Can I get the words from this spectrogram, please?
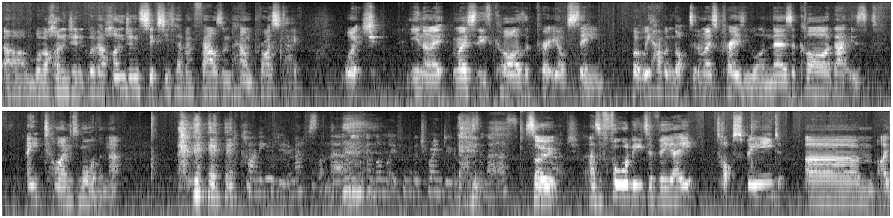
Um, with a hundred with a hundred and sixty seven thousand pound price tag, which you know most of these cars are pretty obscene. But we haven't got to the most crazy one. There's a car that is eight times more than that. I can't even do the maths on that, and I'm not even going to try and do the maths on that. That's So-. As a four litre V8, top speed. Um, I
